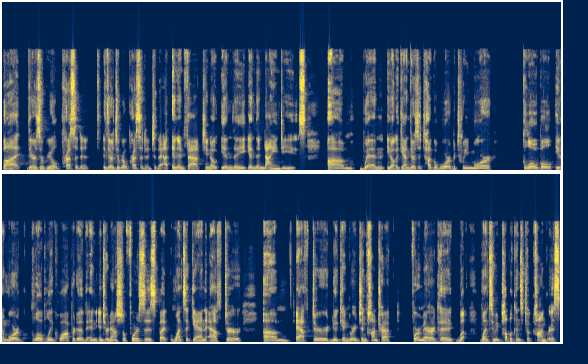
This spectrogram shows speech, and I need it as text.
but there's a real precedent. There's a real precedent to that. And in fact, you know, in the in the 90s, um, when you know, again, there's a tug of war between more global, you know, more globally cooperative and international forces. But once again, after um, after Newt Gingrich and contract for America, once the Republicans took Congress,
